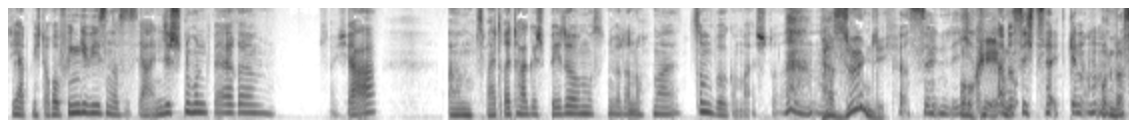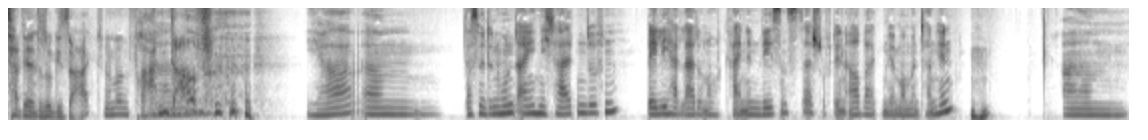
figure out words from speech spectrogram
sie hat mich darauf hingewiesen, dass es ja ein Listenhund wäre. Sag ich, ja. Ähm, zwei, drei Tage später mussten wir dann nochmal zum Bürgermeister. Persönlich. Persönlich Okay, hat er und- sich Zeit genommen. Und was hat er so gesagt, wenn man fragen Ähm, darf? Ja, ähm, dass wir den Hund eigentlich nicht halten dürfen. Bailey hat leider noch keinen Wesenstest, auf den arbeiten wir momentan hin. Mhm. Ähm,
